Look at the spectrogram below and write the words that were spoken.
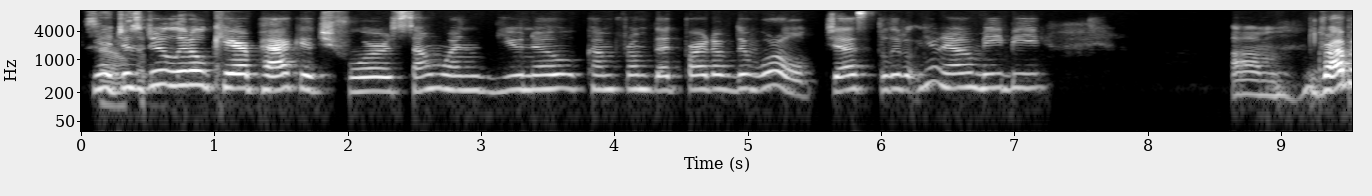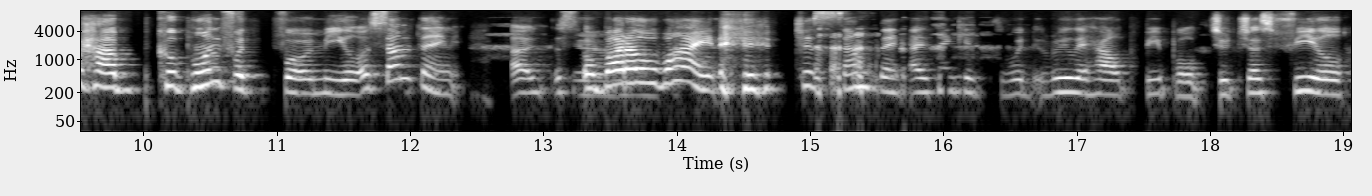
so. yeah just do a little care package for someone you know come from that part of the world just a little you know maybe um grubhub coupon for for a meal or something uh, yeah. a bottle of wine just something i think it would really help people to just feel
